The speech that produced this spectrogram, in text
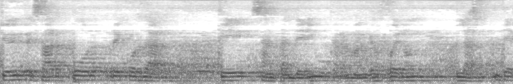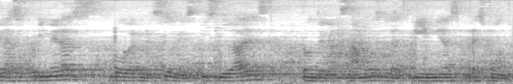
quiero empezar por recordar que Santander y Bucaramanga fueron de las primeras gobernaciones y ciudades donde lanzamos las líneas Responde.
